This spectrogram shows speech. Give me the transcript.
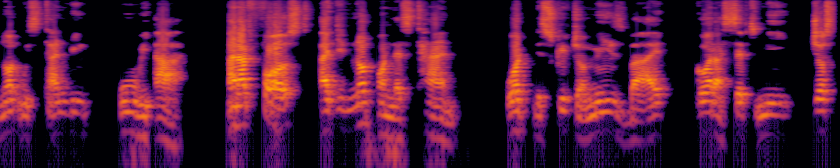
notwithstanding who we are. And at first, I did not understand what the scripture means by God accepts me just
